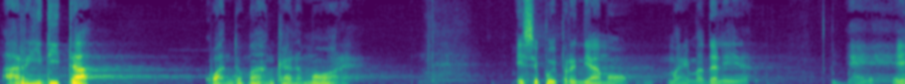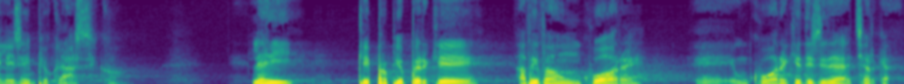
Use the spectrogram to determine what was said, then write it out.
aridità quando manca l'amore. E se poi prendiamo Maria Maddalena, è, l'esempio classico. Lei che proprio perché aveva un cuore, eh, un cuore che desiderava cercare,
